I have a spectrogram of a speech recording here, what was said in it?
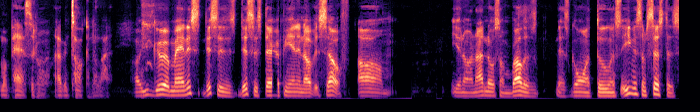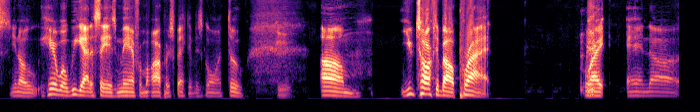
gonna pass it on. I've been talking a lot. Oh, you good, man? This, this is, this is therapy in and of itself. Um, you know, and I know some brothers that's going through, and even some sisters. You know, hear what we got to say as men from our perspective is going through. Mm. Um, you talked about pride, right? and uh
